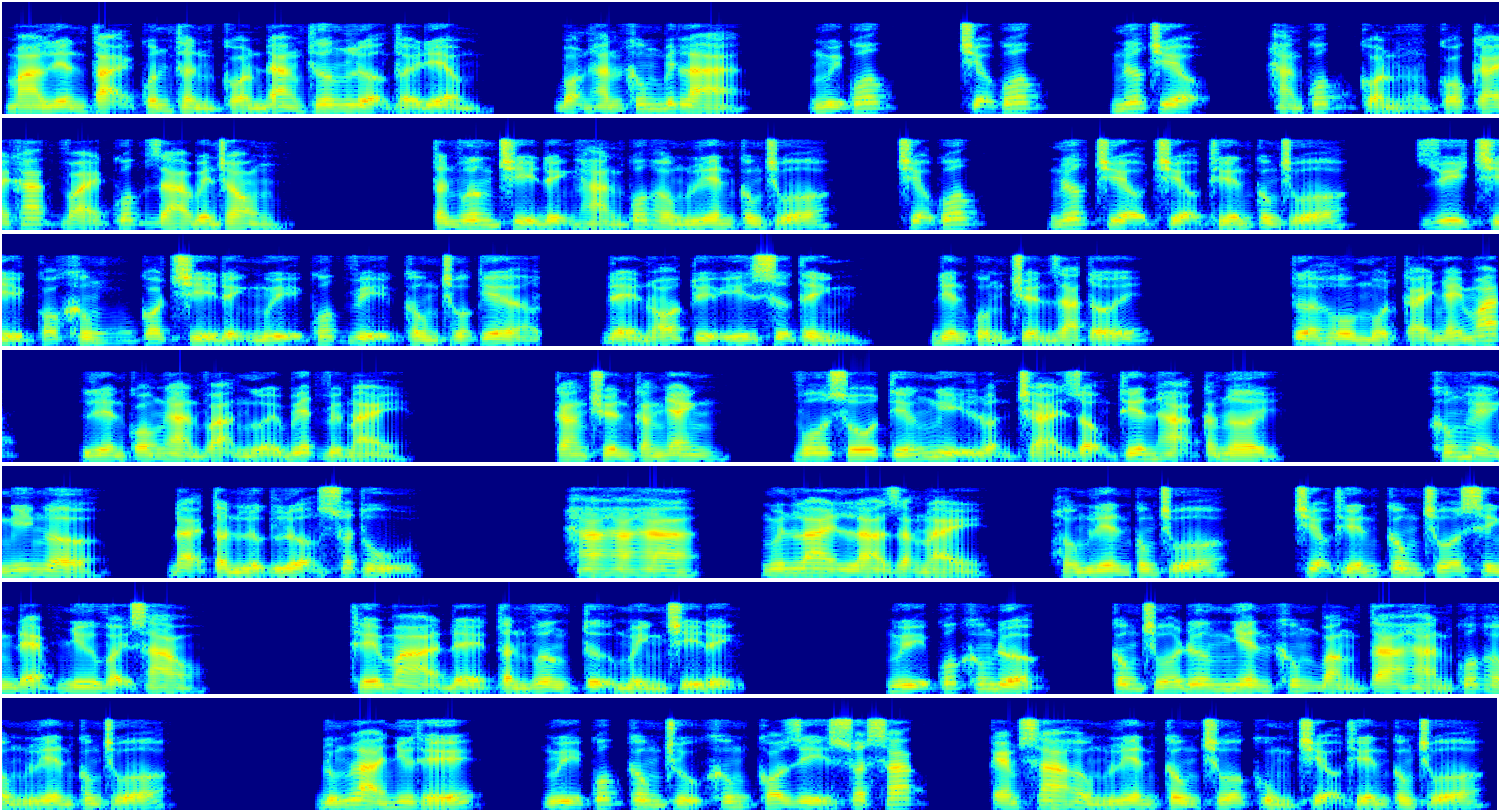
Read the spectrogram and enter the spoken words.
Mà liền tại quân thần còn đang thương lượng thời điểm, bọn hắn không biết là ngụy quốc, triệu quốc, nước triệu, hàn quốc còn có cái khác vài quốc gia bên trong. Tần vương chỉ định hàn quốc hồng liên công chúa, triệu quốc, nước triệu triệu thiến công chúa, duy chỉ có không có chỉ định ngụy quốc vị công chúa kia, để nó tùy ý sự tình, điên cuồng truyền ra tới. Tựa hồ một cái nháy mắt, liền có ngàn vạn người biết việc này càng chuyên càng nhanh, vô số tiếng nghị luận trải rộng thiên hạ các nơi. Không hề nghi ngờ, đại tần lực lượng xuất thủ. Ha ha ha, nguyên lai là dạng này, hồng liên công chúa, triệu thiến công chúa xinh đẹp như vậy sao? Thế mà để tần vương tự mình chỉ định. Ngụy quốc không được, công chúa đương nhiên không bằng ta hàn quốc hồng liên công chúa. Đúng là như thế, ngụy quốc công chủ không có gì xuất sắc, kém xa hồng liên công chúa cùng triệu thiến công chúa.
